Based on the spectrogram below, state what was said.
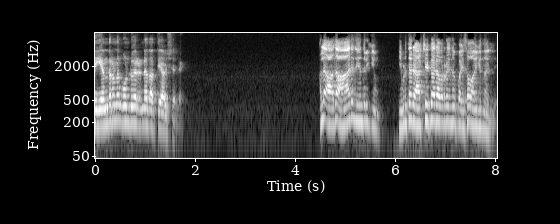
നിയന്ത്രണം കൊണ്ടുവരേണ്ടത് അത്യാവശ്യമല്ലേ അല്ല അത് ആര് നിയന്ത്രിക്കും? ഇവിടുത്തെ രാഷ്ട്രീയക്കാർ അവരുടെ നിന്ന് പൈസ വാങ്ങിക്കുന്നതല്ലേ?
